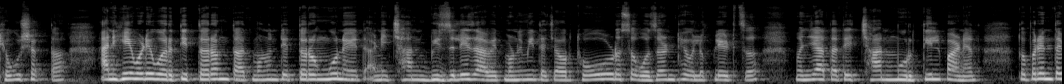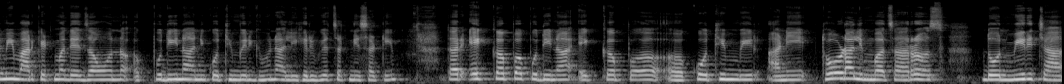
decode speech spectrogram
ठेवू शकता. आणि हे वडे वरती तरंगतात. म्हणून ते तरंगू नयेत आणि छान भिजले जावेत. म्हणून मी त्याच्यावर थोडंसं वजन ठेवलं प्लेटचं. म्हणजे आता ते छान मुरतील पाण्यात. तोपर्यंत मी मार्केटमध्ये जाऊन पुदिना आणि कोथिंबीर घेऊन आली हिरवी चटणीसाठी. तर एक कप पुदिना एक कप कोथिंबीर आणि थोडा लिंबाचा रस दोन मिरच्या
